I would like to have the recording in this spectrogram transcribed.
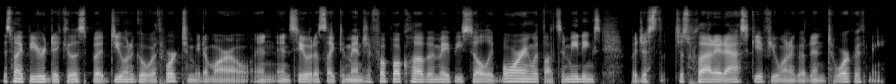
This might be ridiculous, but do you want to go with work to me tomorrow and, and see what it's like to manage a football club? It may be solely boring with lots of meetings, but just, just thought I'd ask you if you want to go in to work with me.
